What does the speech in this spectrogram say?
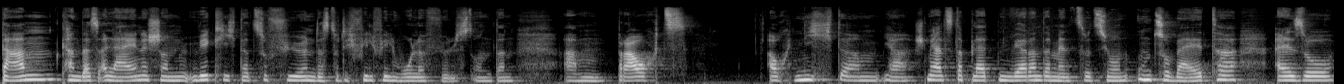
dann kann das alleine schon wirklich dazu führen, dass du dich viel, viel wohler fühlst. Und dann ähm, braucht es auch nicht ähm, ja, Schmerztabletten während der Menstruation und so weiter. Also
